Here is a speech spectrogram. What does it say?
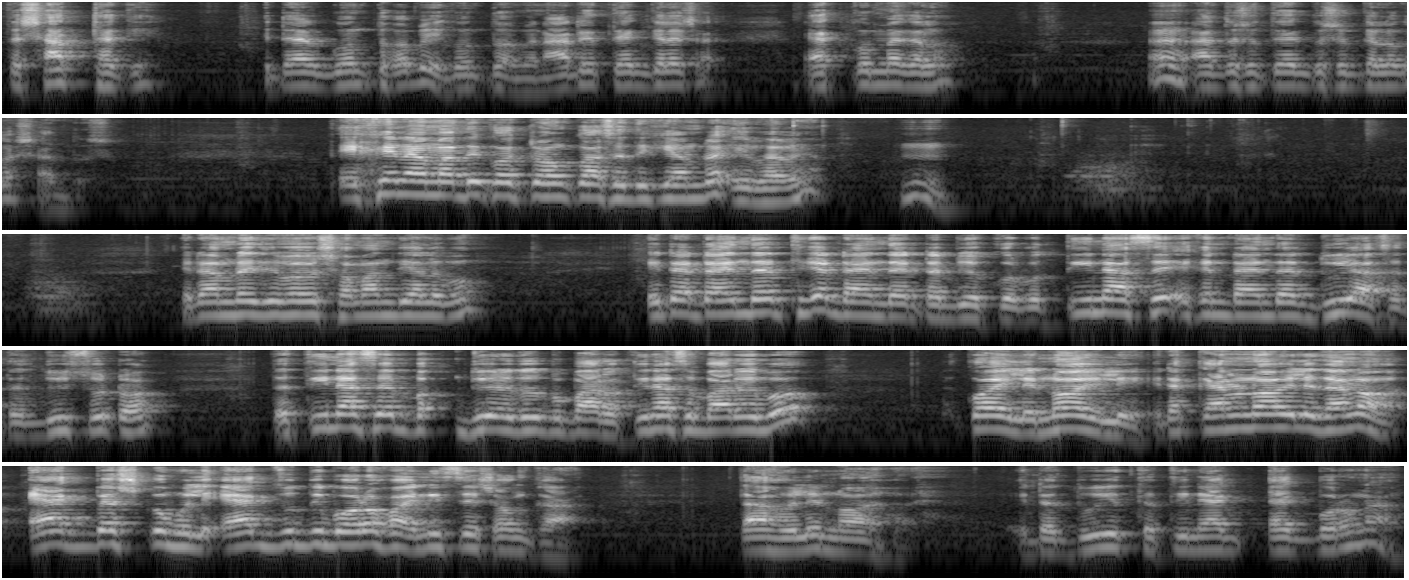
তা সাত থাকে। এটা আর গণতে হবে? গণতে হবে না। আটের এক গেলে এক কমে গেল। হ্যাঁ আট দশক এক দশক গেল গা, সাত দশক। এখানে আমাদের কত অঙ্ক আছে, দেখি আমরা এইভাবে হুম। এটা আমরা যেভাবে সমান দিয়ে নেব। এটা ডাইন ডাইনদার থেকে ডাইন ডাইনদারটা বিয়োগ করব। তিন আছে, এখানে ডাইনদার দুই আছে তো দুই ছোট। তো তিন আছে দুইয়ের ধরবো বারো। তিন আছে, বারো হইব কয়লে নয় হইলে। এটা কেন নয় হইলে জানো? এক বেশ কম হইলে, এক যদি বড় হয় নিচে সংখ্যা, তাহলে নয় হয়। এটা দুই তিন, এক এক বড় না?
